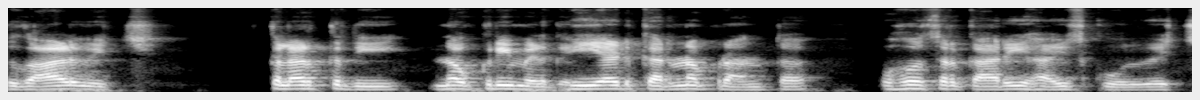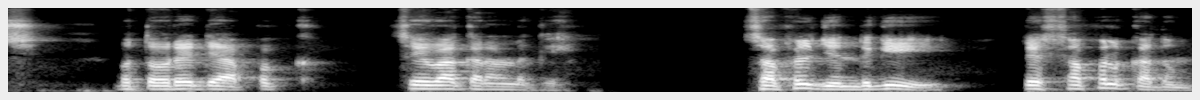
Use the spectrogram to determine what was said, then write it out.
ਦੁਗਾਲ ਵਿੱਚ ਕਲਰਕ ਦੀ ਨੌਕਰੀ ਮਿਲ ਗਈ। ਬੀਐਡ ਕਰਨ ਉਪਰੰਤ ਉਹ ਸਰਕਾਰੀ ਹਾਈ ਸਕੂਲ ਵਿੱਚ ਬਤੌਰ ਅਧਿਆਪਕ ਸੇਵਾ ਕਰਨ ਲੱਗੇ। ਸਫਲ ਜ਼ਿੰਦਗੀ ਤੇ ਸਫਲ ਕਦਮ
